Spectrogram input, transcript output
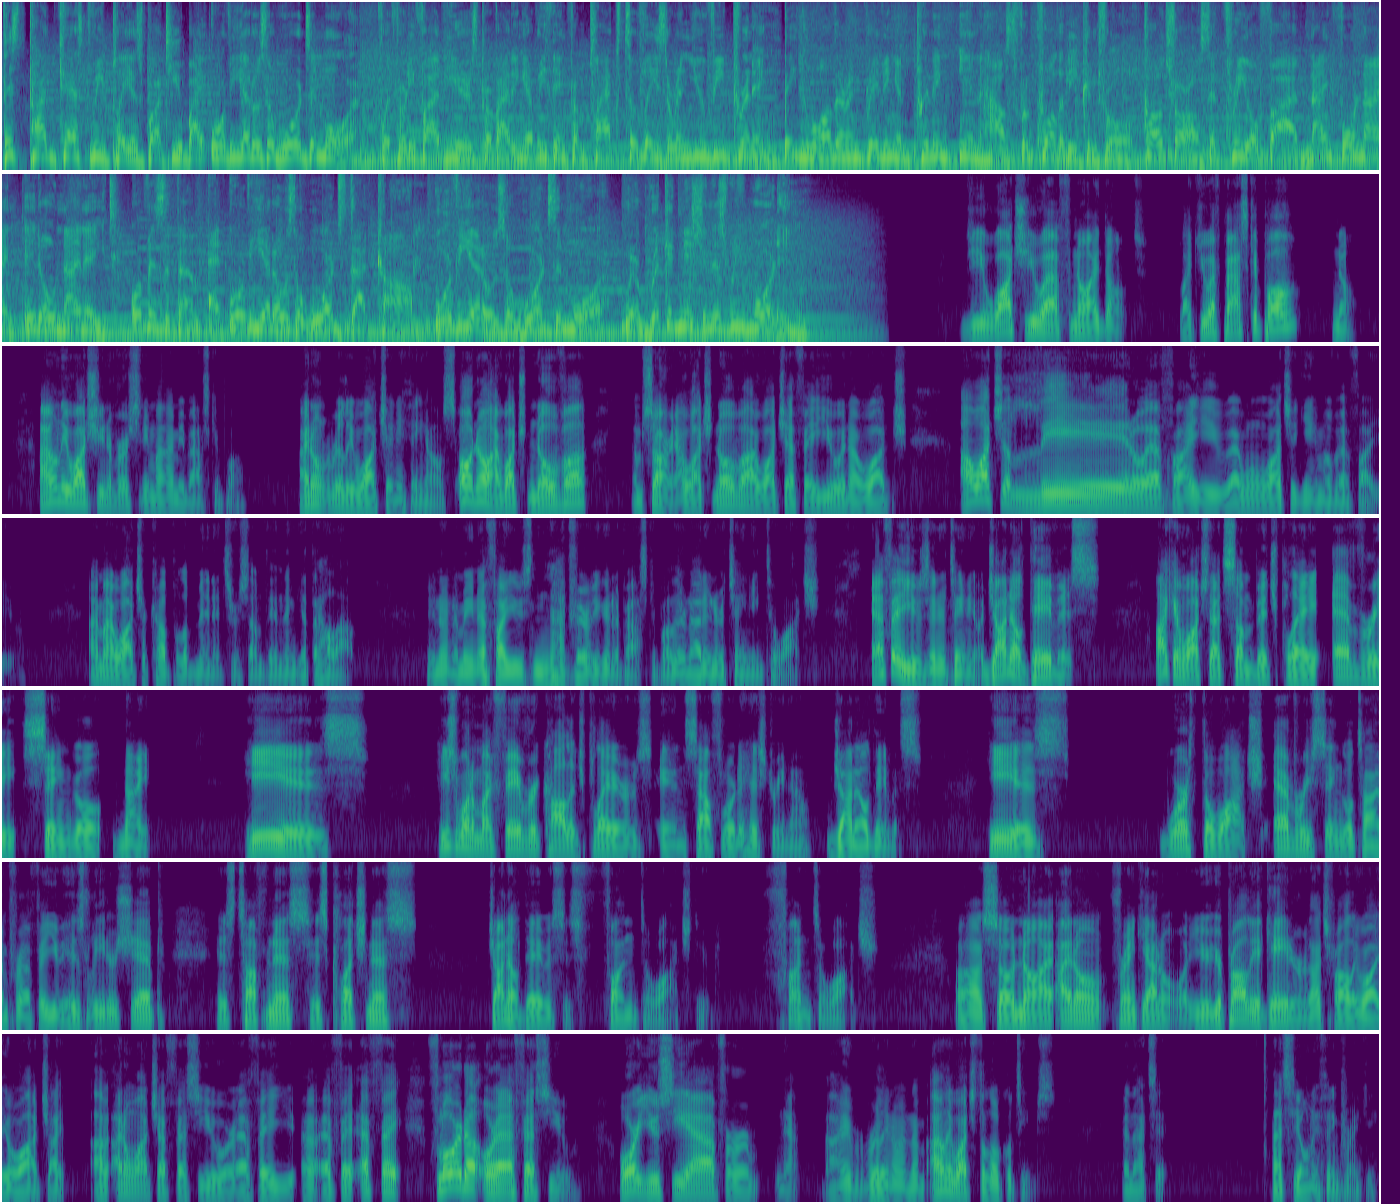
This podcast replay is brought to you by Orvieto's Awards and more. For 35 years, providing everything from plaques to laser and UV printing. They do all their engraving and printing in house for quality control. Call Charles at 305 949 8098 or visit them at OrvietosAwards.com. Orvieto's Awards and more, where recognition is rewarding. Do you watch UF? No, I don't. Like UF basketball? No. I only watch University of Miami basketball. I don't really watch anything else. Oh no, I watch Nova. I'm sorry, I watch Nova. I watch FAU, and I watch. I'll watch a little FIU. I won't watch a game of FIU. I might watch a couple of minutes or something, and then get the hell out. You know what I mean? FIU's not very good at basketball. They're not entertaining to watch. FAU's entertaining. John L. Davis, I can watch that some bitch play every single night he is he's one of my favorite college players in South Florida history now, John L. Davis. He is worth the watch every single time for FAU. His leadership, his toughness, his clutchness. John L. Davis is fun to watch, dude. Fun to watch. Uh, so no, I, I don't, Frankie. I don't. You're, you're probably a Gator. That's probably why you watch. I I, I don't watch FSU or FAU, uh, FA, FA, Florida or FSU or UCF or no. Nah, I really don't. I only watch the local teams, and that's it. That's the only thing, Frankie.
